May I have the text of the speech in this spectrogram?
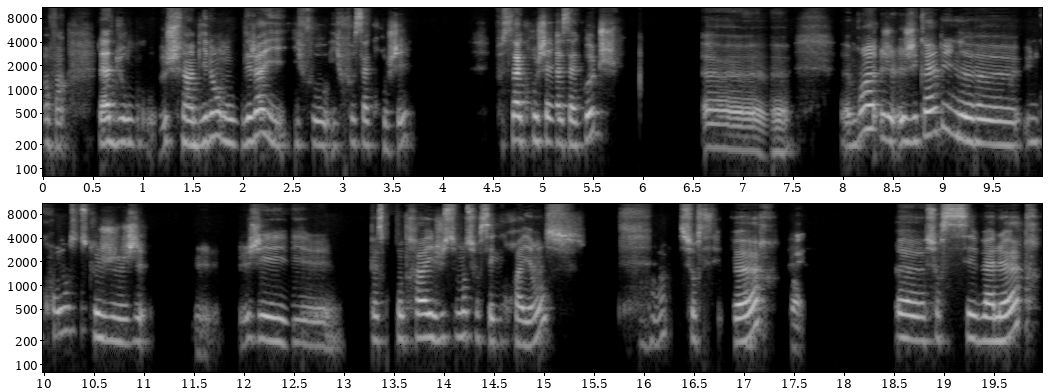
enfin, là, donc, je fais un bilan. Donc déjà, il, il faut, il faut s'accrocher. Il faut s'accrocher à sa coach. Euh, moi, j'ai quand même une, euh, une croyance que je, j'ai, parce qu'on travaille justement sur ses croyances, Mhm. sur ses peurs, Ouais. euh, sur ses valeurs.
